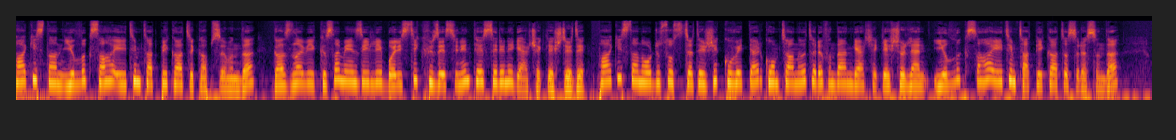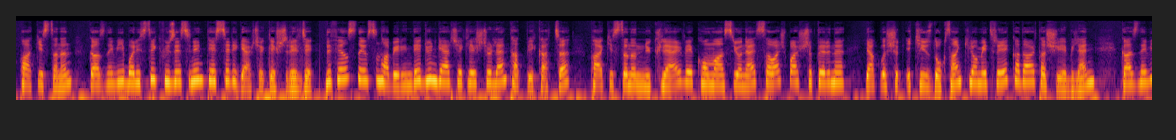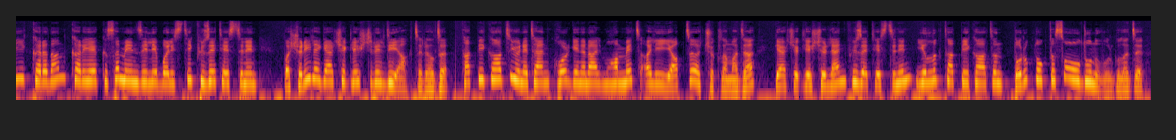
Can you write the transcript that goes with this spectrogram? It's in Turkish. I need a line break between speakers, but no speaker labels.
Pakistan yıllık saha eğitim tatbikatı kapsamında Gaznavi kısa menzilli balistik füzesinin testlerini gerçekleştirdi. Pakistan Ordusu Stratejik Kuvvetler Komutanlığı tarafından gerçekleştirilen yıllık saha eğitim tatbikatı sırasında Pakistan'ın Gaznevi balistik füzesinin testleri gerçekleştirildi. Defense News'un haberinde dün gerçekleştirilen tatbikatta Pakistan'ın nükleer ve konvansiyonel savaş başlıklarını yaklaşık 290 kilometreye kadar taşıyabilen Gaznevi karadan karaya kısa menzilli balistik füze testinin başarıyla gerçekleştirildiği aktarıldı. Tatbikatı yöneten Kor General Muhammed Ali yaptığı açıklamada gerçekleştirilen füze testinin yıllık tatbikatın doruk noktası olduğunu vurguladı.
